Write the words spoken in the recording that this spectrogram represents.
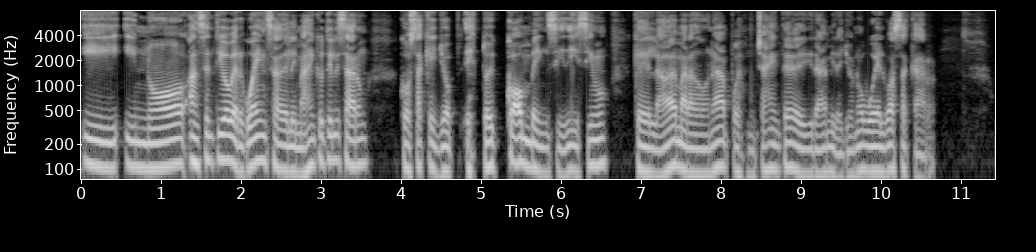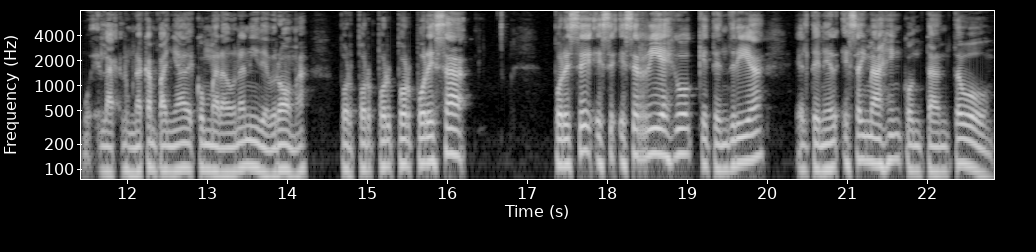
y, y, no han sentido vergüenza de la imagen que utilizaron cosa que yo estoy convencidísimo que del lado de Maradona, pues mucha gente dirá, mira, yo no vuelvo a sacar una campaña con Maradona ni de broma, por, por, por, por, por esa, por ese, ese, ese riesgo que tendría el tener esa imagen con tanto,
